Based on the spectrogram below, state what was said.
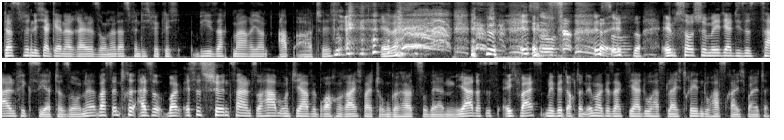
das finde ich ja generell so, ne? Das finde ich wirklich, wie sagt Marion, abartig. Ist so. ist so. Ist so. Im Social Media dieses Zahlenfixierte so, ne? Was also man- es ist schön, Zahlen zu haben und ja, wir brauchen Reichweite, um gehört zu werden. Ja, das ist, ich weiß, mir wird auch dann immer gesagt, ja, du hast leicht reden, du hast Reichweite.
